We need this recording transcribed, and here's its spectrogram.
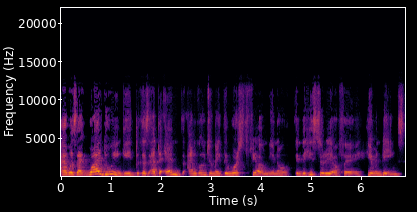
I was like, why doing it? Because at the end, I'm going to make the worst film, you know, in the history of uh, human beings.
